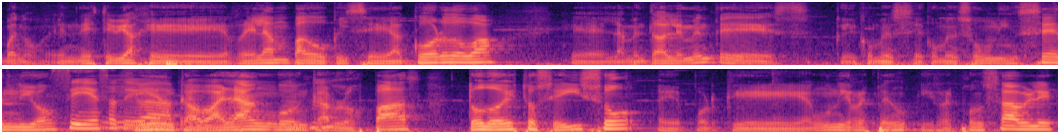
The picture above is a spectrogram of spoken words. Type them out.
bueno, en este viaje relámpago que hice a Córdoba, eh, lamentablemente es que se comenzó un incendio. Sí, eso te Sí, iba a en. Cabalango, en. Carlos Paz. Todo esto se hizo eh, porque un irresponsable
